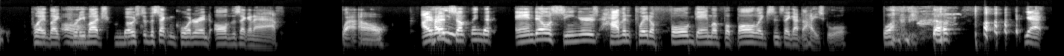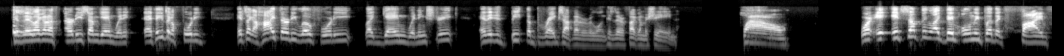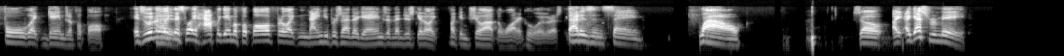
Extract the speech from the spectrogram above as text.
played like pretty Oh. much most of the second quarter and all of the second half. wow. I How read you- something that Andale seniors haven't played a full game of football like since they got to high school. What the Yeah, because they're like on a 30 some game winning. I think it's like a 40, it's like a high 30, low 40 like game winning streak, and they just beat the brakes off everyone because they're a fucking machine. Wow. Or it, it's something like they've only played like five full like games of football. It's literally That like they play half a game of football for like 90% of their games and then just get to like fucking chill out the water cooler the rest of the That game. is insane. Wow. So I, I guess for me,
